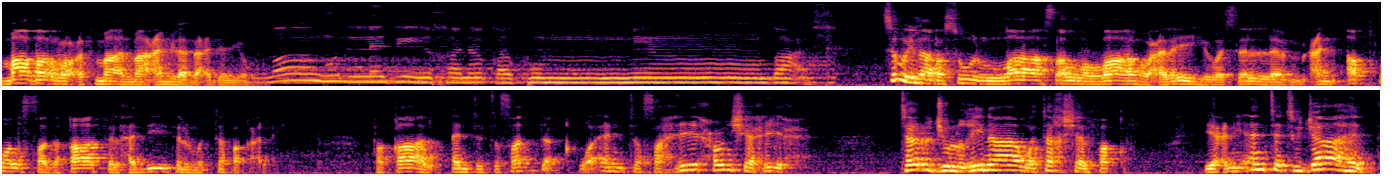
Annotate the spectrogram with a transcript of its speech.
ما ضر عثمان ما عمل بعد اليوم. الله الذي خلقكم من ضعف. سئل رسول الله صلى الله عليه وسلم عن أفضل الصدقات في الحديث المتفق عليه. فقال أن تتصدق وأنت صحيح شحيح. ترجو الغنى وتخشى الفقر. يعني أنت تجاهد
